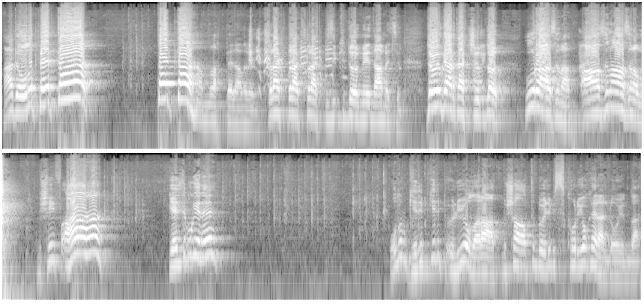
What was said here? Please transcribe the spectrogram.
Hadi oğlum penta! Penta! Allah belanı verin. Bırak bırak bırak bizimki dövmeye devam etsin. Döv kardeşim döv. Vur ağzına. Ağzına ağzına vur. Bir şey... Aha aha! Geldi bu gene. Oğlum gelip gelip ölüyorlar ha. 66 böyle bir skor yok herhalde oyunda.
